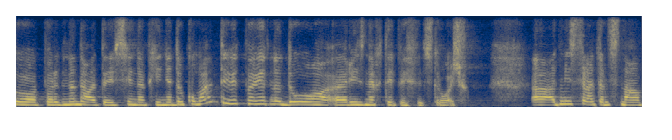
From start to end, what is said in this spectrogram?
е, перед- надати всі необхідні документи відповідно до е, різних типів відстрочок. Е, Адміністратор ЦНАП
